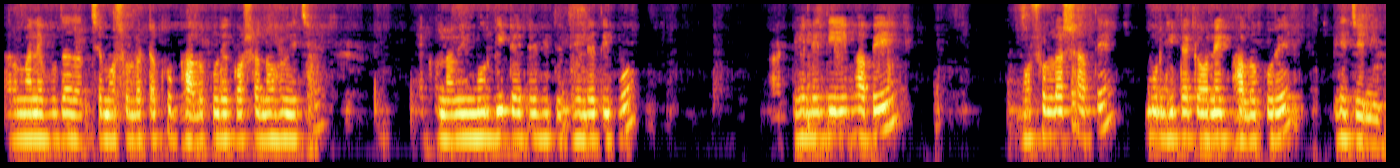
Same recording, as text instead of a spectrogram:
তার মানে বোঝা যাচ্ছে মশলাটা খুব ভালো করে কষানো হয়েছে। এখন আমি মুরগিটা এটার ভিতরে ঢেলে দিব। ঢেলে দিয়ে এইভাবে মশলার সাথে মুরগিটাকে অনেক ভালো করে ভেজে নিব।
